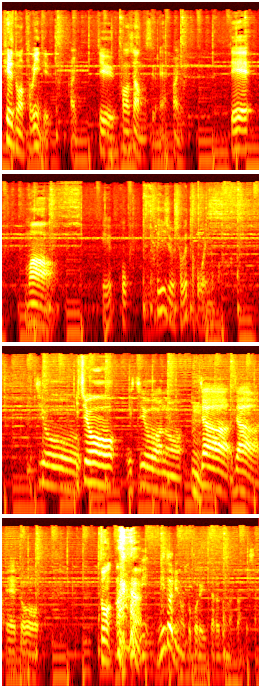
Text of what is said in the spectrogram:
フェルドン旅に出る。っていう話なんですよね。はい。でまあえここれ以上喋った方がいいのか一応一応。一応あの、うん。じゃあじゃあえっ、とどみ緑のところへ行ったらどうなったんでしたっ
